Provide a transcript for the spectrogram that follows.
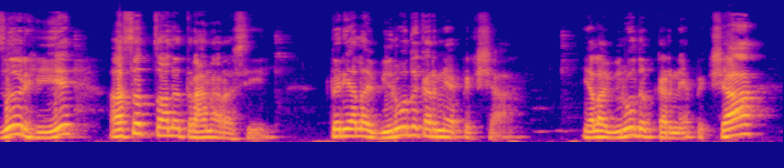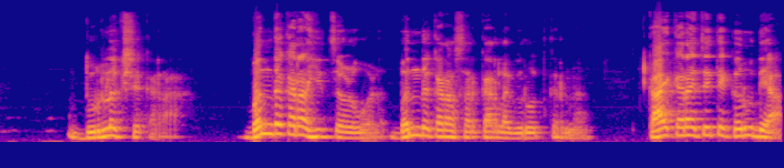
जर हे असंच चालत राहणार असेल तर याला विरोध करण्यापेक्षा याला विरोध करण्यापेक्षा दुर्लक्ष करा. बंद करा ही चळवळ बंद करा सरकारला विरोध करणं. काय करायचंय ते करू द्या.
